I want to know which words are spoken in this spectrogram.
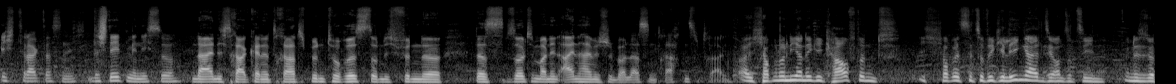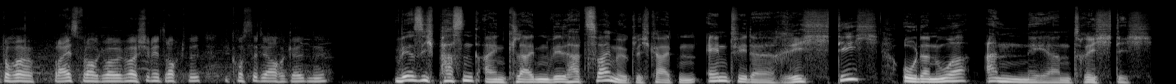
Ich trage das nicht. Das steht mir nicht so. Nein, ich trage keine Tracht. Ich bin Tourist und ich finde, das sollte man den Einheimischen überlassen, Trachten zu tragen. Ich habe noch nie eine gekauft und ich habe jetzt nicht so viel Gelegenheiten, sie anzuziehen. Und es ist ja doch eine Preisfrage, weil wenn man eine schöne Tracht will, die kostet ja auch Geld. Ne? Wer sich passend einkleiden will, hat zwei Möglichkeiten. Entweder richtig oder nur annähernd richtig.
